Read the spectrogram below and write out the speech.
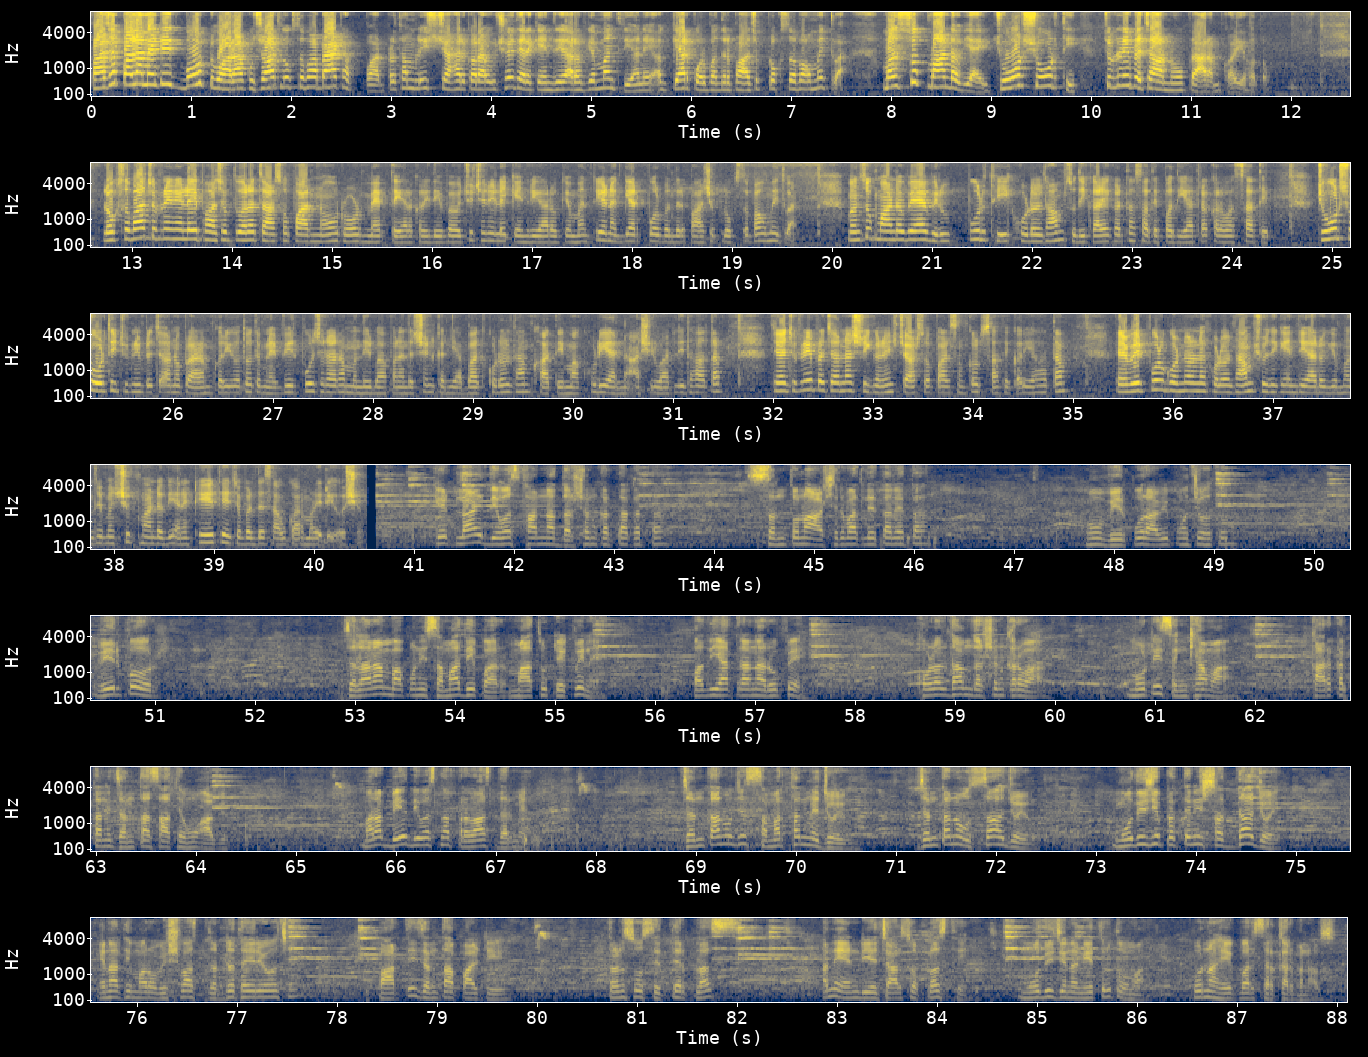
Bhajap parliamentary board દ્વારા ગુજરાત લોકસભા બેઠક પર પ્રથમ લિસ્ટ જાહેર કરાયું છે ત્યારે કેન્દ્રીય આરોગ્ય મંત્રી અને અગિયાર પોરબંદર ભાજપ લોકસભા ઉમેદવાર મનસુખ માંડવિયાએ જોરશોરથી ચૂંટણી પ્રચારનો પ્રારંભ કર્યો હતો. લોકસભા ચૂંટણીને લઈ ભાજપ દ્વારા ચારસો પારનો રોડ મેપ તૈયાર કરી દેવાયો છે, જેને લઈ કેન્દ્રીય આરોગ્ય મંત્રી અને અગિયાર પોરબંદર ભાજપ લોકસભા ઉમેદવાર મનસુખ માંડવિયાએ વિરુપુરથી ખોડલધામ સુધી કાર્યકર્તા સાથે પદયાત્રા કરવા સાથે જોરશોરથી ચૂંટણી પ્રચારનો પ્રારંભ કર્યો હતો. તેમણે વીરપુર જલારામ મંદિર બાપાના દર્શન કર્યા બાદ ખોડલધામ ખાતે માં ખોડિયારના આશીર્વાદ લીધા હતા. જેણે ચૂંટણી પ્રચારના શ્રી ગણેશ ચારસો પાર સંકલ્પ સાથે કર્યા હતા. ત્યારે વીરપુર, ગોંડલ અને ખોડલધામ સુધી કેન્દ્રીય આરોગ્ય મંત્રી મનસુખ માંડવિયાને ઠેર ઠેર જબરદસ્ત આવકાર મળી રહ્યો છે. કેટલાય દેવસ્થાનના દર્શન કરતા કરતા, સંતોના આશીર્વાદ લેતા લેતા હું વીરપુર આવી પહોંચ્યો હતો. વીરપુર જલારામ બાપુની સમાધિ પર માથું ટેકવીને પદયાત્રાના રૂપે ખોડલધામ દર્શન કરવા મોટી સંખ્યામાં કાર્યકર્તાની જનતા સાથે હું આવ્યો. મારા બે દિવસના પ્રવાસ દરમિયાન જનતાનું જે સમર્થન મેં જોયું, જનતાનો ઉત્સાહ જોયો, મોદીજી પ્રત્યેની શ્રદ્ધા જોઈ, એનાથી મારો વિશ્વાસ દ્રઢ થઈ રહ્યો છે. ભારતીય જનતા પાર્ટી ત્રણસો સિત્તેર પ્લસ અને એનડીએ ચારસો પ્લસથી મોદીજીના નેતૃત્વમાં પુનઃ એકવાર સરકાર બનાવશે.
